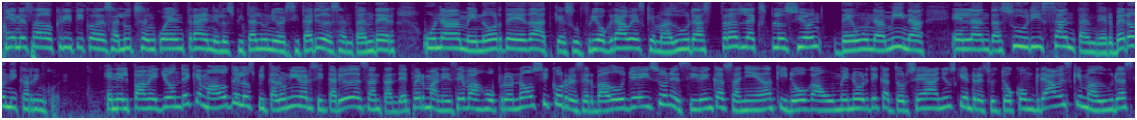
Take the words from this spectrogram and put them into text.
Y en estado crítico de salud se encuentra en el Hospital Universitario de Santander una menor de edad que sufrió graves quemaduras tras la explosión de una mina en Landazuri, Santander. Verónica Rincón. En el pabellón de quemados del Hospital Universitario de Santander permanece bajo pronóstico reservado Jason Steven Castañeda Quiroga, un menor de 14 años quien resultó con graves quemaduras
